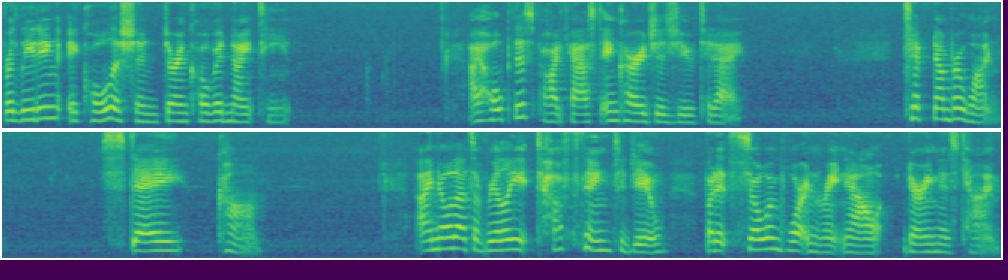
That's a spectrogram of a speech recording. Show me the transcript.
for leading a coalition during COVID 19. I hope this podcast encourages you today. Tip number one stay calm. I know that's a really tough thing to do, but it's so important right now during this time.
